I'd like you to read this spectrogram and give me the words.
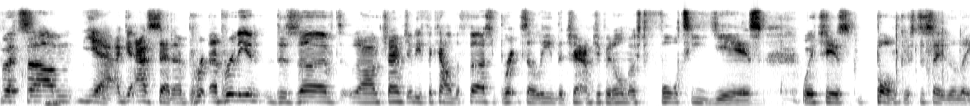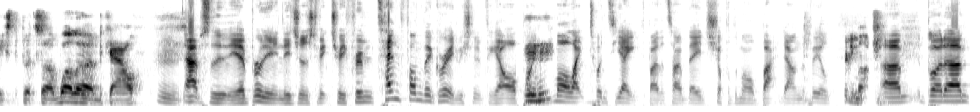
But um, yeah, as said, a, br- a brilliant, deserved um, championship lead for Cal, the first Brit to lead the championship in almost forty years, which is bonkers to say the least. But uh, well earned, Cal. Mm, absolutely, a brilliantly judged victory from tenth on the grid. We shouldn't forget, or probably mm-hmm. more like twenty eighth by the time they'd shuffled them all back down the field. Pretty much. Um, but um,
